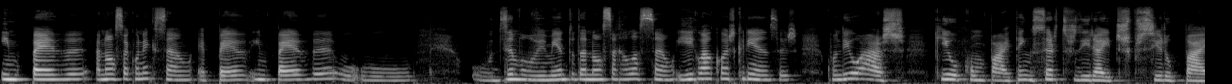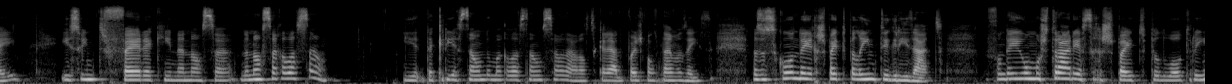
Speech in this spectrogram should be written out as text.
impede a nossa conexão, impede, impede o, o, o desenvolvimento da nossa relação. E é igual com as crianças. Quando eu acho que eu, como pai, tenho certos direitos por ser o pai, isso interfere aqui na nossa, na nossa relação e da criação de uma relação saudável. Se calhar depois voltamos a isso. Mas o segundo é respeito pela integridade. No fundo, é eu mostrar esse respeito pelo outro e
